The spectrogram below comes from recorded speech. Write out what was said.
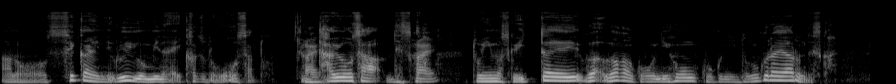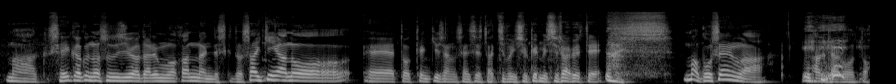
あの世界に類を見ない数の多さと、はい。多様さですか、はい。と言いますけど一体わ我がこう日本国にどのくらいあるんですか？まあ正確な数字は誰も分かんないんですけど最近あの、えー、と研究者の先生たちも一生懸命調べてまあ5,000はあるだろうと。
